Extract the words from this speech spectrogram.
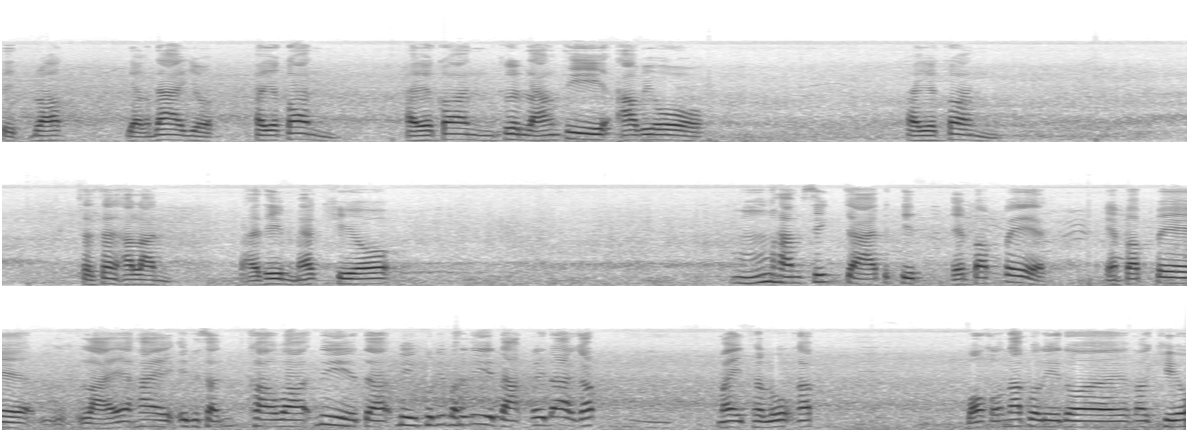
ติดบล็อกอย่างได้อยู่พายากอนพายากอนขึ้นหลังที่อาวิโอพายากอนสั้นอารัน ไปที่แม็กคิวอืมฮัมซิกจ่ายไปติดเอ็มปัปเป้เอ็มปัปเป้ไหลให้เอดิสันคาวานี่แต่มีคุริบารีดักไม่ได้ครับ ไม่ทะลุครับ บอลของนาโปลีโดยมาคิว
